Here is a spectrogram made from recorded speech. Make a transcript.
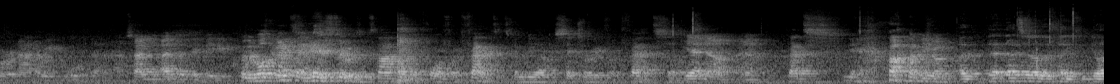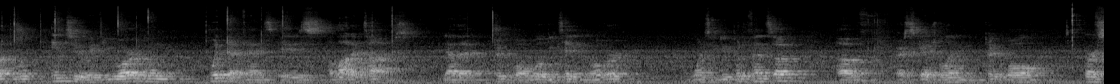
or not, are we cool with that? So I'd, I'd look at maybe. a But well, the big thing court. is too, is it's not like a four foot fence, it's gonna be like a six or eight foot fence, so. Yeah, no, I know. That's, yeah, I mean, Uh, that, that's another thing you'll have to look into if you are going with that fence is a lot of times, now that pickleball will be taking over, once you do put a fence up, of our scheduling pickleball versus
